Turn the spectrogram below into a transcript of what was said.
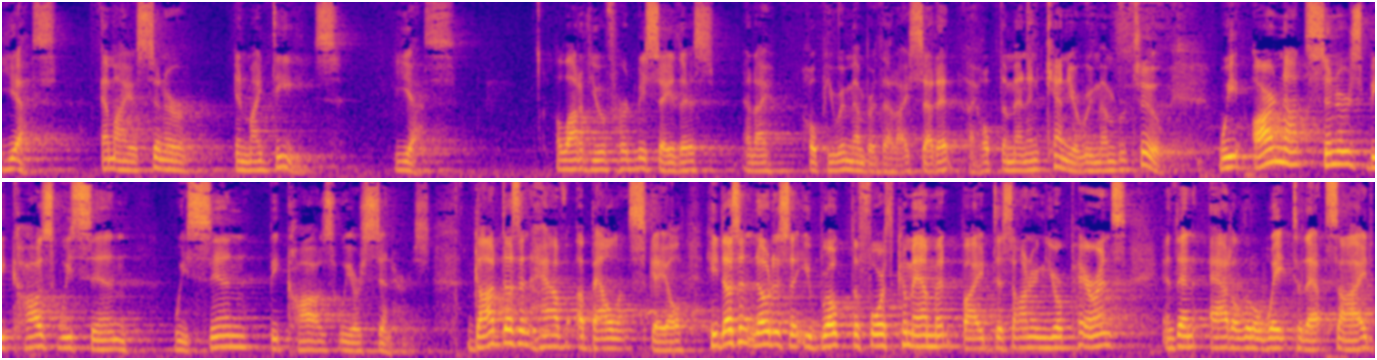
Yes. Am I a sinner in my deeds? Yes. A lot of you have heard me say this, and I hope you remember that I said it. I hope the men in Kenya remember too. We are not sinners because we sin, we sin because we are sinners. God doesn't have a balance scale. He doesn't notice that you broke the fourth commandment by dishonoring your parents and then add a little weight to that side.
